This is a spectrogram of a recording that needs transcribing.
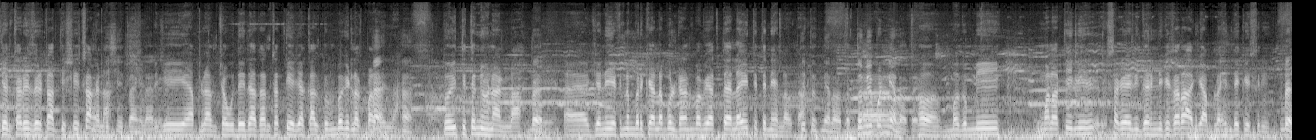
त्यांचा रिझल्ट अतिशय चांगला. अतिशय चांगला. म्हणजे आपला आमच्या उदयदादांचा तेजा काल तुम्ही बघितलाच हां, पळालेला तोही तिथं नेऊन आणला. बरं. अं, ज्याने एक नंबर केला बुलढाणा बाबा त्यालाही तिथं नेला होता. तिथंच नेला होता. तुम्ही पण नेला होता. हो मग मी मला त्यांनी सगळ्यांनी घरनिकीचा राजा आपला हिंद केसरी बरं.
